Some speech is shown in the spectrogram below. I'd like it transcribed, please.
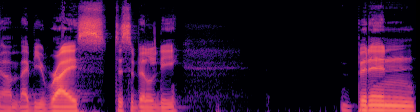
uh, maybe race, disability. But in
